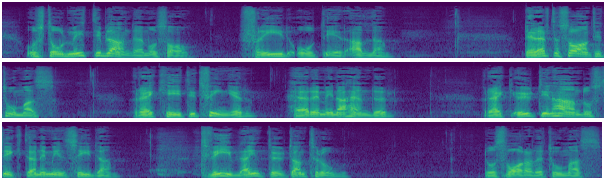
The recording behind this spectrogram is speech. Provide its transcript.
och stod mitt ibland dem och sa, frid åt er alla. Därefter sa han till Thomas, räck hit ditt finger, här är mina händer. Räck ut din hand och stick den i min sida. Tvivla inte utan tro. Då svarade Thomas,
